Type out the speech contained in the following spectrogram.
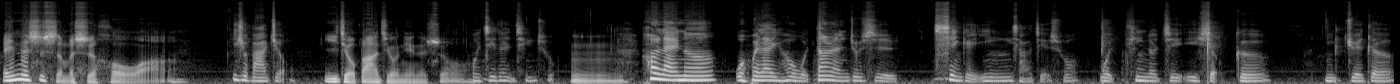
哎，那是什么时候啊？一九八九，一九八九年的时候。我记得很清楚。嗯，后来呢，我回来以后，我当然就是献给英英小姐说，我听了这一首歌，你觉得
